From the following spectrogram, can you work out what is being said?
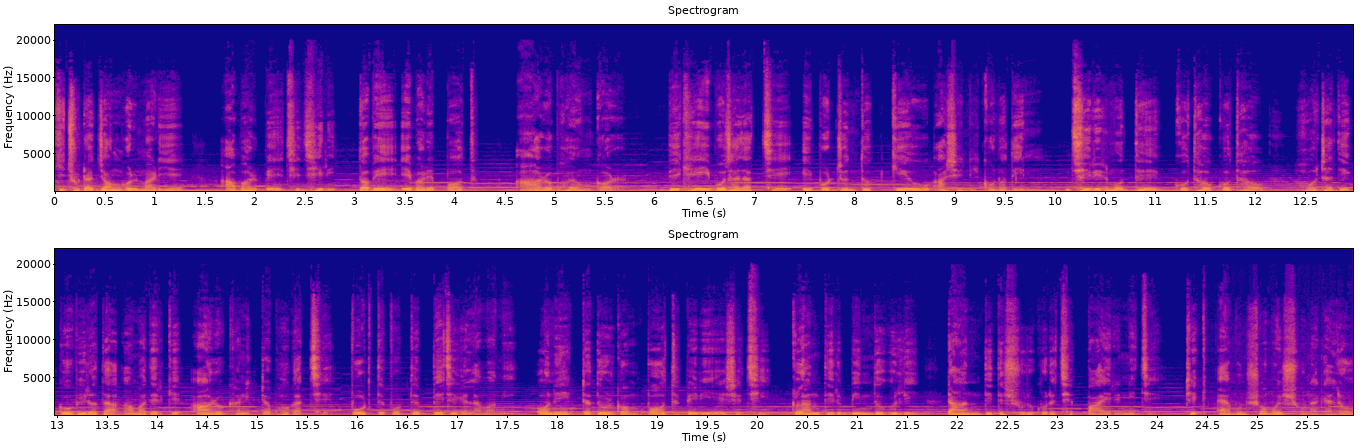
কিছুটা জঙ্গল মারিয়ে আবার পেয়েছি ঝিরি। তবে এবারে পথ আরও ভয়ঙ্কর। দেখেই বোঝা যাচ্ছে এ পর্যন্ত কেউ আসেনি কোনোদিন। ঝিরির মধ্যে কোথাও কোথাও হঠাৎই গভীরতা আমাদেরকে আরও খানিকটা ভোগাচ্ছে। পড়তে পড়তে বেঁচে গেলাম আমি। অনেকটা দুর্গম পথ পেরিয়ে এসেছি। ক্লান্তির বিন্দুগুলি টান দিতে শুরু করেছে পায়ের নিচে। ঠিক এমন সময় শোনা গেল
